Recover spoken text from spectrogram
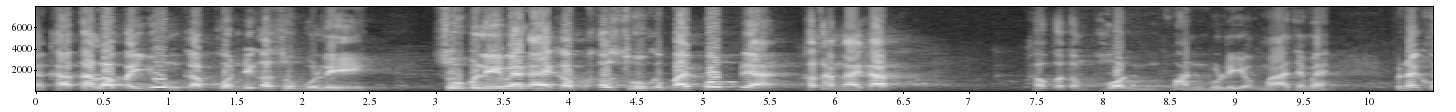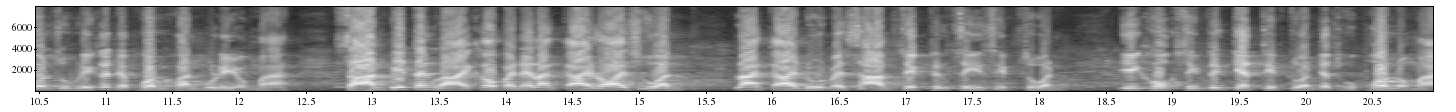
นะครับ ถ้าเราไปยุ่งกับคนที่เขาสูบบุหรี่ สูบบุหรี่ว่าไงเขาเขาสูบเข้าไปปุ๊บเนี่ยเขาทำไงครับเขาก็ต้องพ่นควันบุหรี่ออกมาใช่ไหมเพราะนั้นคนสูบบุหรี่ก็จะพ่นควันบุหรี่ออกมา สารพิษทั้งหลายเข้าไปในร่างกายร้อยส่วน ร่างกายดูดไว้ 30ถึง40 ส่วน อีก 60ถึง70 ส่วนจะถูกพ่นออกมา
